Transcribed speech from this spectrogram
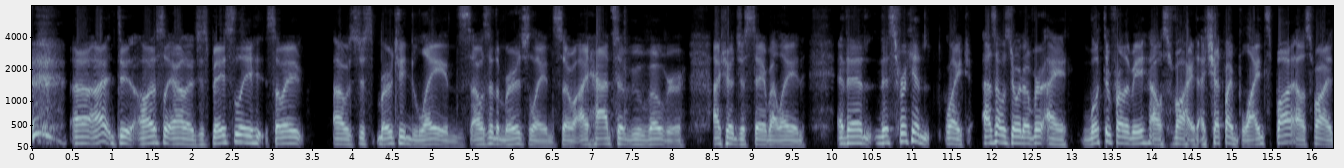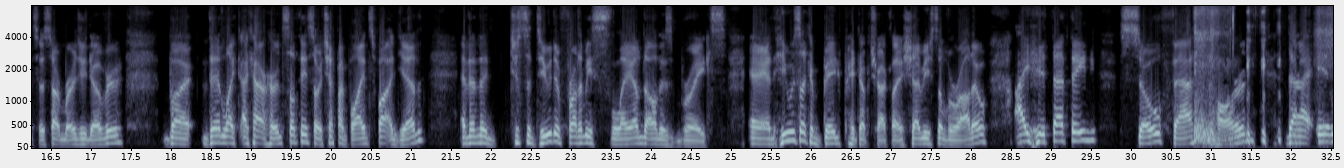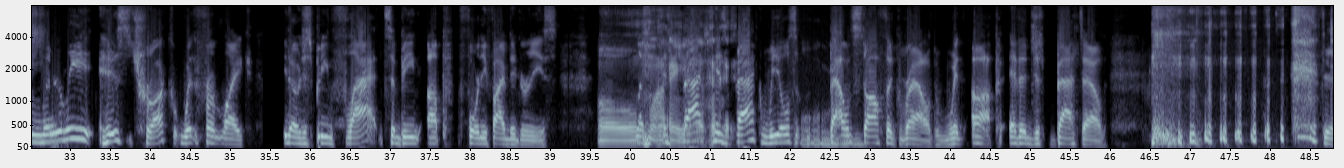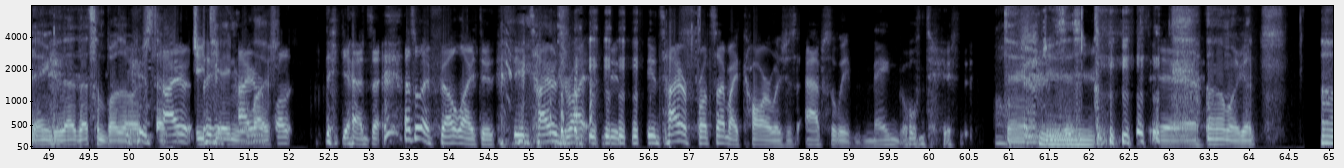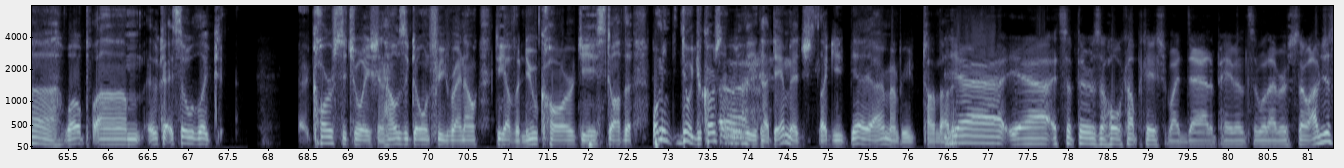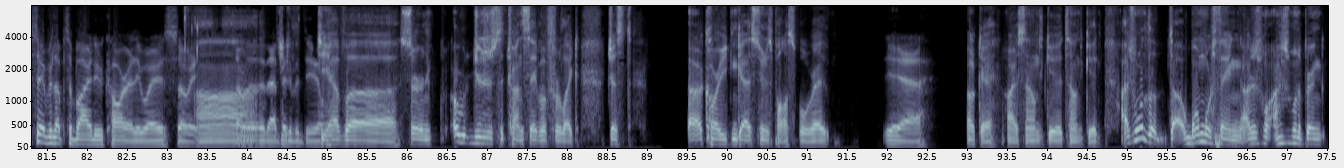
uh, I, dude, honestly, I don't know. Just basically, somebody, I was just merging lanes. I was in the merge lane, so I had to move over. I couldn't just stay in my lane. And then this freaking, like, as I was going over, I looked in front of me. I was fine. I checked my blind spot. I was fine. So I started merging over. But then, like, I kind of heard something, so I checked my blind spot again. And then the, just a dude in front of me slammed on his brakes. And he was like a big pickup truck, like a Chevy Silverado. I hit that thing so fast and hard that it literally his truck went from like you know just being flat to being up 45 degrees Oh like my his back god. his back wheels bounced off the ground went up and then just back down Dang, dude, that, that's some bizarre The stuff. entire- the GTA in real life. front- yeah that's what i felt like dude the entire drive dude, the entire front side of my car was just absolutely mangled dude Oh, Damn, Jesus. yeah Oh my god. Ah, well, um, okay, so like, uh, car situation, how's it going for you right now? Do you have a new car? Do you still have the? Well, I mean, no, your car's not Uh, really that damaged. Like, you, yeah, yeah, I remember you talking about it. Yeah, yeah. Except there was a whole complication with my dad and payments and whatever. So I'm just saving up to buy a new car anyways. So it's not Ah, really that big of a deal. do you have a certain, or you're just trying to save up for like just a car you can get as soon as possible, right? Yeah. Okay, all right, sounds good, sounds good. I just wanted to, uh, one more thing. I just want, I just want to bring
